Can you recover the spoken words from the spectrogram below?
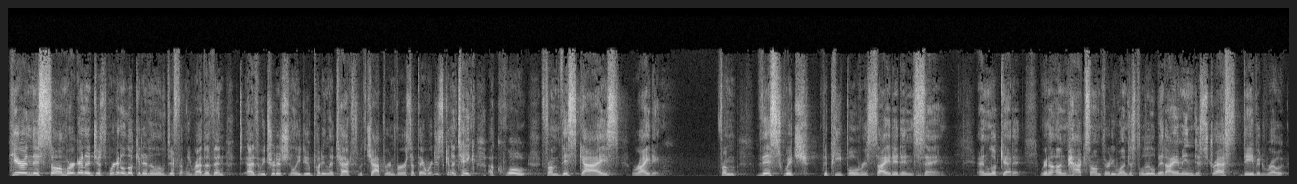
here in this psalm we're going to just we're going to look at it a little differently. Rather than as we traditionally do putting the text with chapter and verse up there we're just going to take a quote from this guy's writing from this which the people recited and sang and look at it. We're going to unpack psalm 31 just a little bit. I am in distress david wrote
